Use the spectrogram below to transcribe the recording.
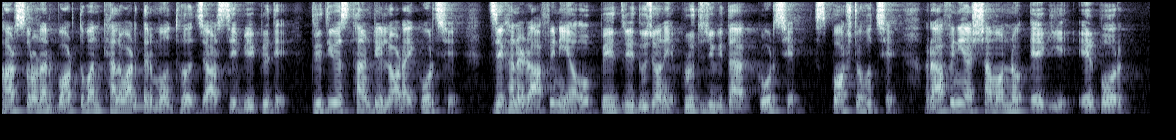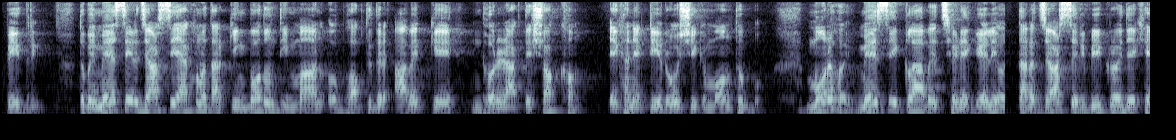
বার্সেলোনার বর্তমান খেলোয়াড়দের মধ্যে জার্সি বিক্রিতে তৃতীয় স্থানটি লড়াই করছে, যেখানে রাফিনিয়া ও পেদ্রি দুজনে প্রতিযোগিতা করছে। স্পষ্ট হচ্ছে, রাফিনিয়া সামান্য এগিয়ে, এরপর পেদ্রি। তবে মেসির জার্সি এখনও তার কিংবদন্তি মান ও ভক্তদের আবেগকে ধরে রাখতে সক্ষম। এখানে একটি রসিক মন্তব্য। মনে হয়, মেসি ক্লাবে ছেড়ে গেলেও তার জার্সির বিক্রয় দেখে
